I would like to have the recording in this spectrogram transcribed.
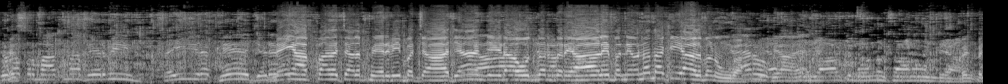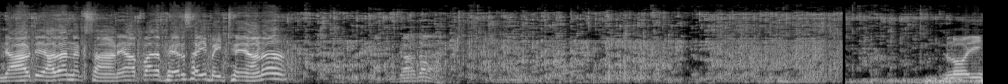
ਚਲੋ ਪ੍ਰਮਾਤਮਾ ਫੇਰ ਵੀ ਸਹੀ ਰੱਖੇ ਜਿਹੜੇ ਨਹੀਂ ਆਪਾਂ ਤਾਂ ਚੱਲ ਫੇਰ ਵੀ ਬਚਾ ਜਾ ਜਿਹੜਾ ਉਧਰ ਦਰਿਆ ਵਾਲੇ ਬੰਨੇ ਉਹਨਾਂ ਦਾ ਕੀ ਹਾਲ ਬਣੂਗਾ? ਕਹਿਰ ਹੋ ਗਿਆ ਹੈ। ਪੰਜਾਬ 'ਚ ਬਹੁਤ ਨੁਕਸਾਨ ਹੋਣ ਡਿਆ। ਪੰ- ਪੰਜਾਬ 'ਚ ਜ਼ਿਆਦਾ ਨੁਕਸਾਨ ਹੈ ਆਪਾਂ ਤਾਂ ਫੇਰ ਸਹੀ ਬੈਠੇ ਆ ਨਾ। ਜ਼ਿਆਦਾ ਲੋ ਜੀ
